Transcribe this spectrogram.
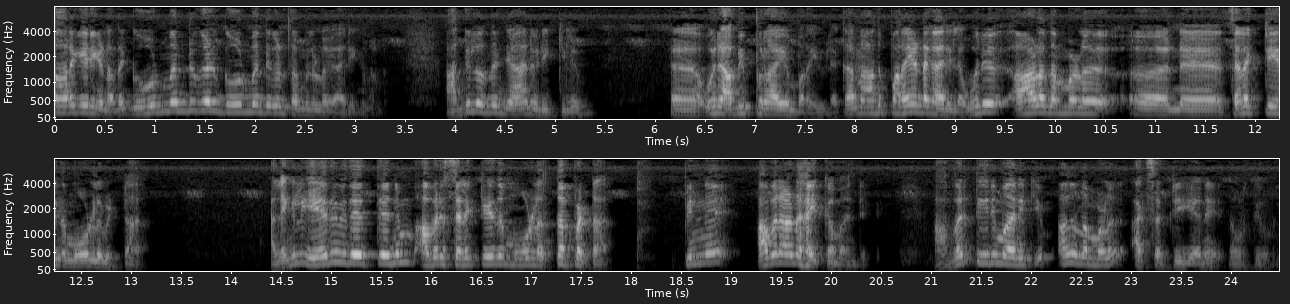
ബാർഗേനിക്കണം അത് ഗവൺമെന്റുകൾ ഗവൺമെന്റുകൾ തമ്മിലുള്ള കാര്യങ്ങളാണ്. അതിലൊന്നും ഞാൻ ഒരിക്കലും ഒരു അഭിപ്രായം പറയൂല. കാരണം അത് പറയേണ്ട കാര്യമില്ല. ഒരു ആളെ നമ്മൾ സെലക്ട് ചെയ്ത് മുകളിൽ വിട്ടാൽ അല്ലെങ്കിൽ ഏത് വിധത്തിനും അവർ സെലക്ട് ചെയ്ത് മുകളിൽ എത്തപ്പെട്ടാൽ പിന്നെ അവരാണ് ഹൈക്കമാൻഡ് അവർ തീരുമാനിക്കും. അത് നമ്മൾ അക്സെപ്റ്റ് ചെയ്യാനേ നിവൃത്തിയുള്ളൂ.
